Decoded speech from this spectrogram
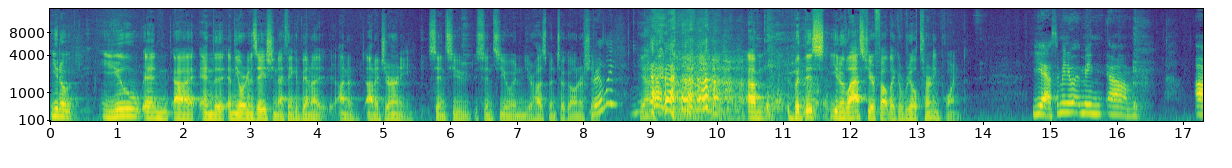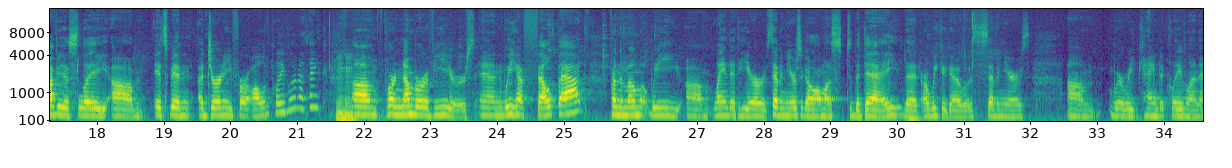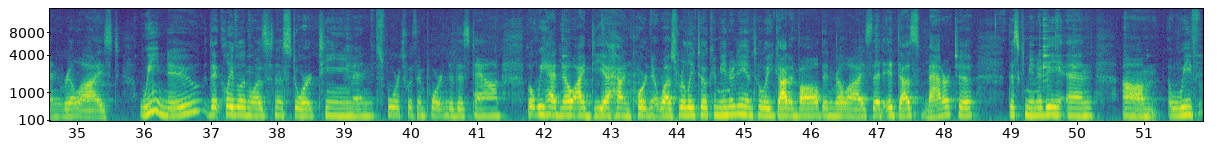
you know, you and uh, and the and the organization, I think, have been a, on a on a journey since you since you and your husband took ownership. Really? Yeah. um, but this, you know, last year felt like a real turning point. Yes, I mean, I mean, um, obviously, um, it's been a journey for all of Cleveland, I think, um, for a number of years, and we have felt that from the moment we um, landed here seven years ago, almost to the day that, or a week ago, it was seven years, um, where we came to Cleveland and realized we knew that Cleveland was an historic team and sports was important to this town, but we had no idea how important it was really to a community until we got involved and realized that it does matter to this community. And um, we've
